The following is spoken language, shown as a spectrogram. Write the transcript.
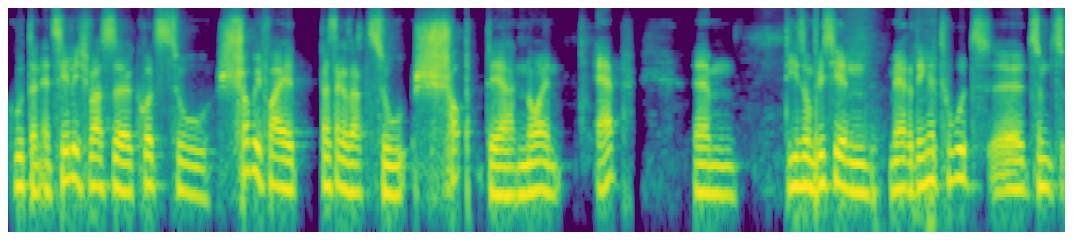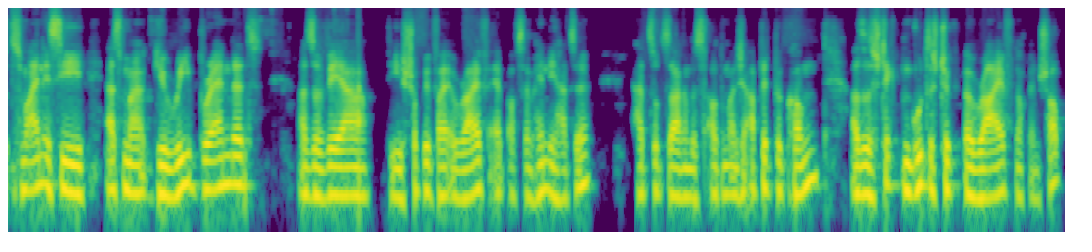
Gut, dann erzähle ich was äh, kurz zu Shopify, besser gesagt zu Shop, der neuen App. Ähm, die so ein bisschen mehrere Dinge tut. Äh, zum, zum einen ist sie erstmal gerebrandet. Also wer die Shopify Arrive App auf seinem Handy hatte, hat sozusagen das automatische Update bekommen. Also es steckt ein gutes Stück Arrive noch in Shop.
